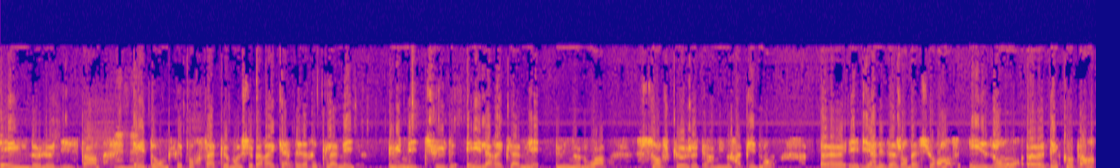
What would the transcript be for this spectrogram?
et ils ne le disent pas. Mhm. Et donc, c'est pour ça que Moshe Barakat a réclamé une étude et il a réclamé une loi. Sauf que, je termine rapidement, euh, eh bien, les agents d'assurance, ils ont euh, des copains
